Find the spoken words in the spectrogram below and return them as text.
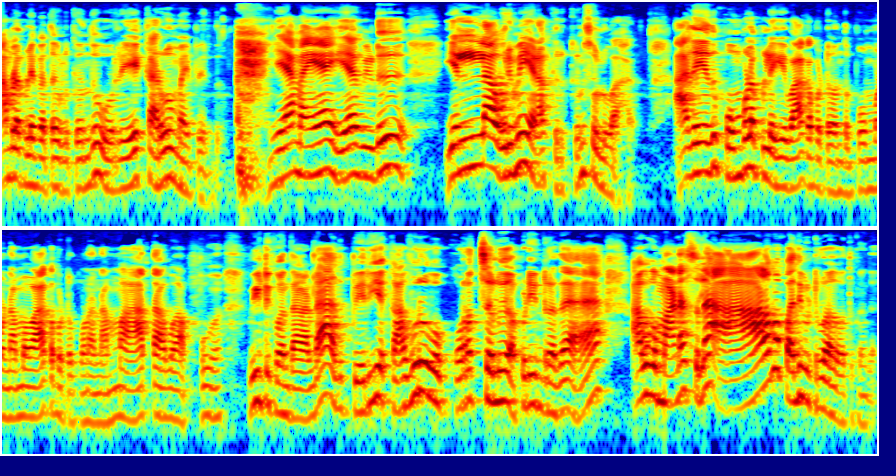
ஆம்பளை பிள்ளை பெற்றவங்களுக்கு வந்து ஒரே கருவமாய் போயிடுது ஏன் மையன்? ஏன் வீடு? எல்லா உரிமையும் எனக்கு இருக்குன்னு சொல்லுவாங்க. அதே இது பொம்பளை பிள்ளைங்க வாக்கப்பட்டு வந்த பொம்பை நம்ம வாக்கப்பட்டு போன நம்ம ஆத்தாவும் அப்பு வீட்டுக்கு வந்தாண்டா அது பெரிய கௌரவ குறைச்சல் அப்படின்றத அவங்க மனசில் ஆழமாக பதிவிட்டுருவாங்க ஒத்துக்குங்க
